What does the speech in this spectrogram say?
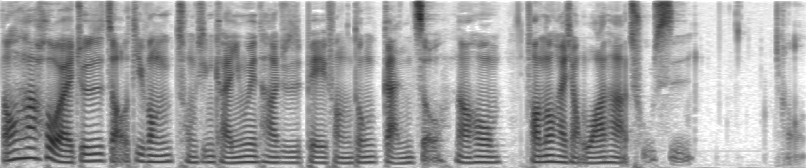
然后他后来就是找地方重新开，因为他就是被房东赶走，然后房东还想挖他的厨师，哦，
